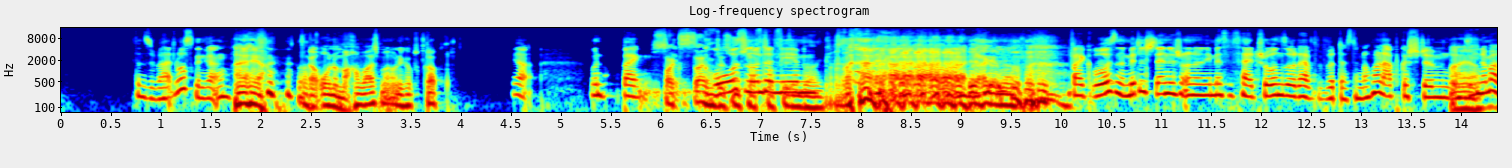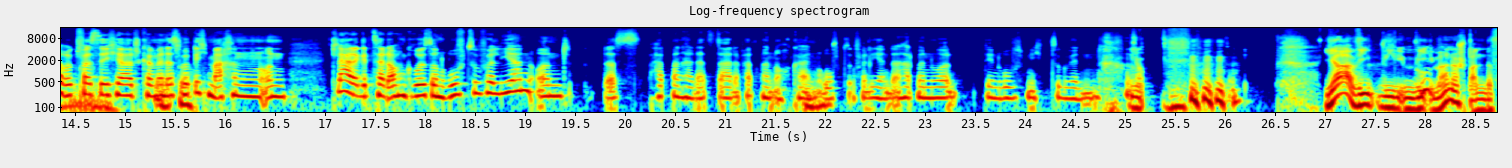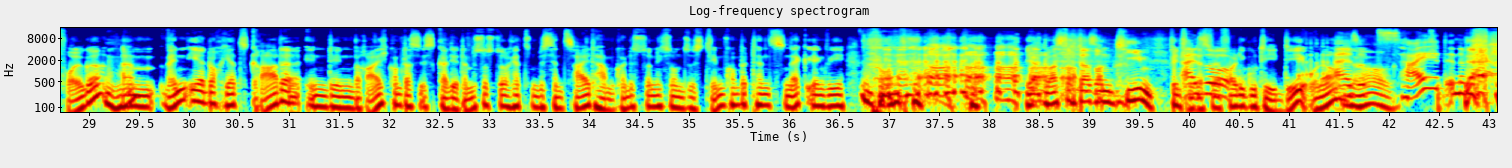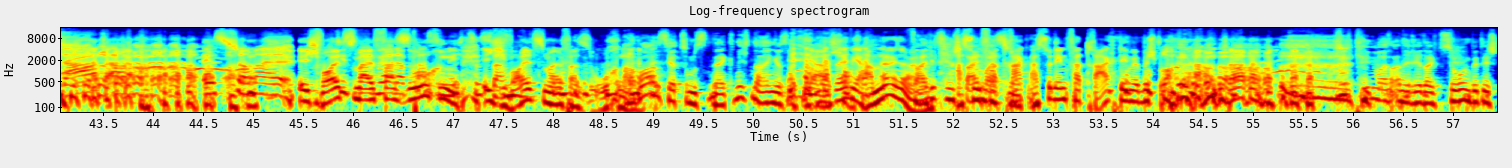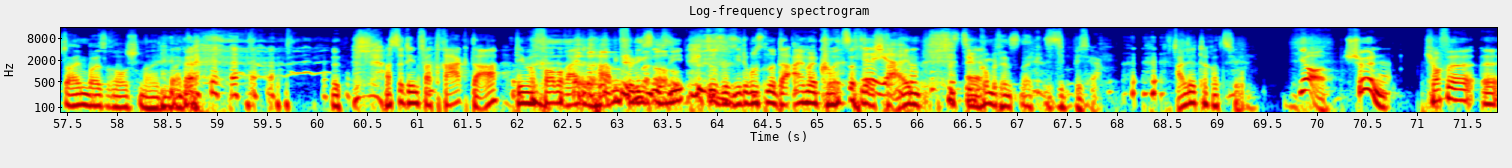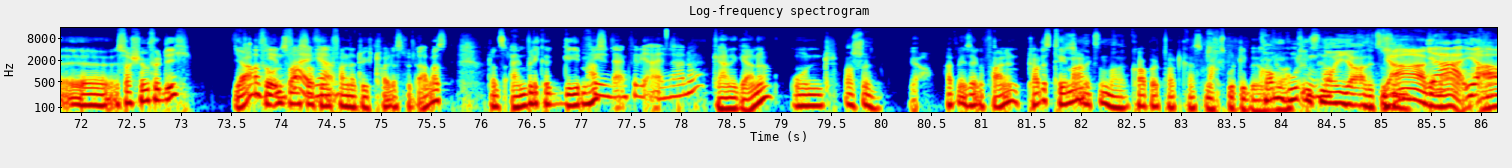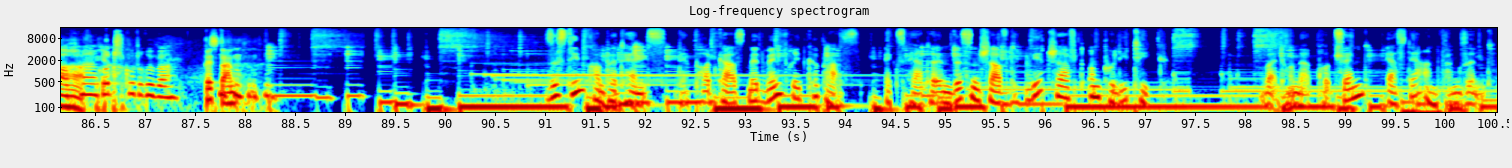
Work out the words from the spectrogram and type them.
dann sind wir halt losgegangen. Ja, ja. ja ohne machen weiß man auch nicht, ob es klappt. Ja. Und bei großen Unternehmen, ja, genau. bei großen und mittelständischen Unternehmen ist es halt schon so, da wird das dann nochmal abgestimmt und ah, sich nochmal rückversichert, können wir das wirklich machen und klar, da gibt's halt auch einen größeren Ruf zu verlieren und das hat man halt als Startup, hat man noch keinen mhm. Ruf zu verlieren. Da hat man nur den Ruf nicht zu gewinnen. Ja. Ja, wie, wie, wie immer eine spannende Folge. Mhm. Ähm, wenn ihr doch jetzt gerade in den Bereich kommt, das eskaliert, dann müsstest du doch jetzt ein bisschen Zeit haben. Könntest du nicht so ein Systemkompetenz-Snack irgendwie Ja, du hast doch da so ein Team. Finde ich, also, das wäre voll die gute Idee, oder? Also ja. Zeit in einem Startup ist schon mal. Ich wollte es mal versuchen. Ich wollte es mal versuchen. Aber ist ja zum Snack nicht Nein gesagt. Ja, also, wir haben da, ja. hast, du einen Vertrag, hast du den Vertrag, den wir besprochen haben? Hinweis an die Redaktion Redaktion bitte Steinbeiß rausschneiden. Danke. Hast du den Vertrag da, den wir vorbereitet haben für genau. die Susi? So, Susi, du musst nur da einmal kurz unterschreiben. Ja, ja. Systemkompetenz-Snack. Äh, Alliteration. Ja, schön. Ja. Ich hoffe, äh, es war schön für dich. Ja, auf für uns war es auf jeden Fall natürlich toll, dass du da warst und uns Einblicke gegeben hast. Vielen Dank für die Einladung. Gerne, gerne. Und war schön. Ja, hat mir sehr gefallen. Tolles Thema. Bis zum nächsten Mal. Corporate Podcast. Macht's gut, liebe Kommen gut ins neue Jahr alle zusammen. Ja, genau. Ja, ihr ah, auch. Ne? Rutscht ja. gut rüber. Bis dann. Systemkompetenz, der Podcast mit Winfried Küppers, Experte in Wissenschaft, Wirtschaft und Politik. Weil 100 Prozent erst der Anfang sind.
